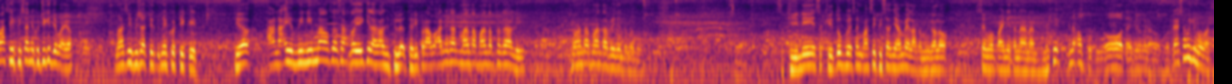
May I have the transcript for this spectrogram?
masih bisa nego dikit ya Pak ya? Masih bisa nego dikit dia anaknya minimal sesak kayak iki lah nanti dilihat dari perawakannya kan mantap-mantap sekali. Mantap-mantap ini teman-teman. Segini segitu masih bisa nyampe lah teman kalau saya mau ini tenanan. Ini kena Bu? oh tak kira kena apa tes apa gimana mas?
